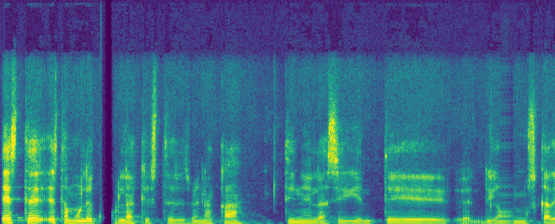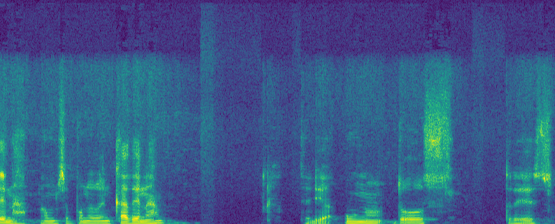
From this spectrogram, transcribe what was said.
este, esta molécula que ustedes ven acá tiene la siguiente, eh, digamos, cadena. Vamos a ponerlo en cadena. Sería 1, 2, 3.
